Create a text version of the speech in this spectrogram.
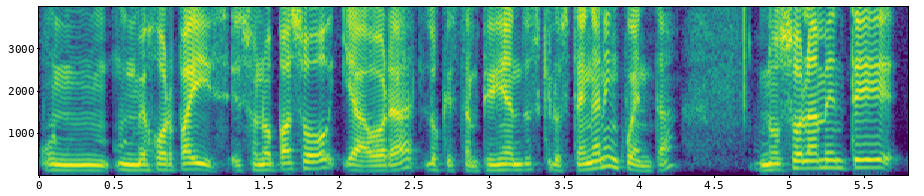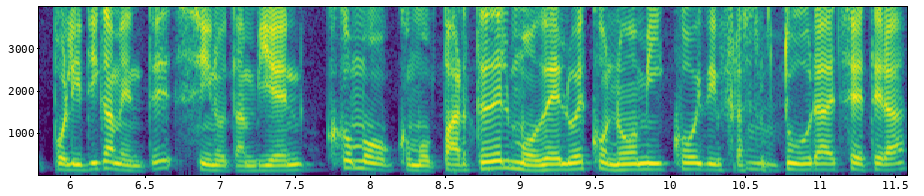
un, un, mejor país. Eso no pasó y ahora lo que están pidiendo es que los tengan en cuenta, no solamente políticamente, sino también como, como parte del modelo económico y de infraestructura, etcétera,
